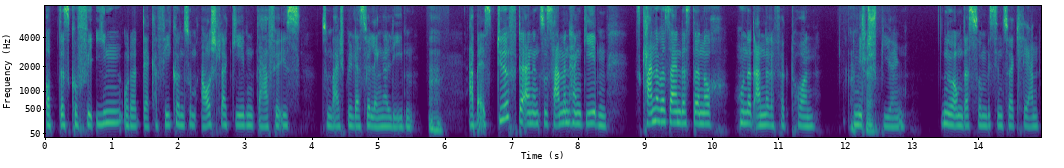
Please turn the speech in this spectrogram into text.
ob das Koffein oder der Kaffeekonsum ausschlaggebend dafür ist, zum Beispiel, dass wir länger leben. Mhm. Aber es dürfte einen Zusammenhang geben. Es kann aber sein, dass da noch 100 andere Faktoren okay. mitspielen. Nur um das so ein bisschen zu erklären.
